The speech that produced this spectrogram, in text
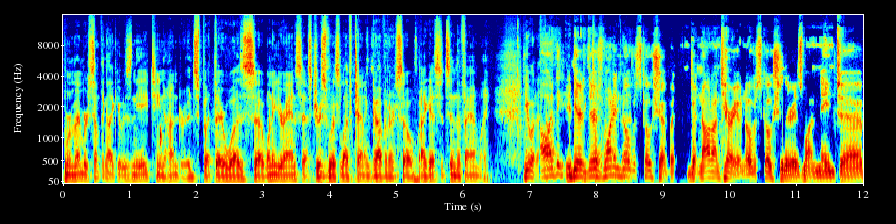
remember something like it was in the 1800s. But there was uh, one of your ancestors was lieutenant governor, so I guess it's in the family. You would. Oh, I think there, there's one in Nova Scotia, but but not Ontario. Nova Scotia, there is one named uh,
